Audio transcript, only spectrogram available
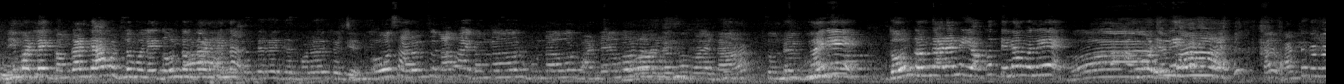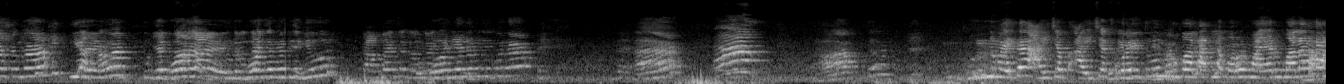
मी म्हटलं एक गंगाड द्या म्हटलं मला दोन गंगाड आहे ना. हो नाव आहे गंगावर गुंडावर भांड्यावर. नाही, दोन गंगाड आणि एकच दे ना मला आंघोळीले. या. तांब्याचं गंगा गुरुनं माहीत आहे आईच्या आईच्या घरीतून आणला बरोबर माया रुमाला हा.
